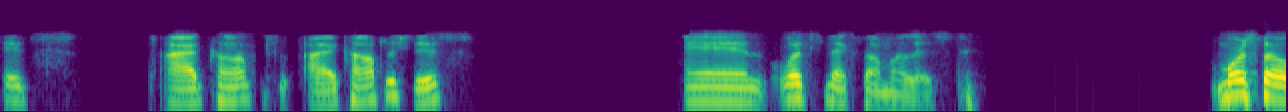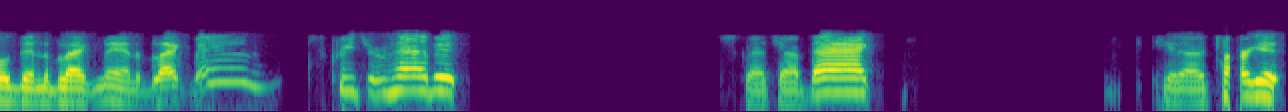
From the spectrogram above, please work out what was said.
it's I accom- I accomplished this, and what's next on my list? more so than the black man. The black man is creature of habit. Scratch our back, hit our targets,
